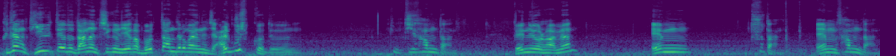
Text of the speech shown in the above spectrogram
그냥 D일 때도 나는 지금 얘가 몇 단 들어가 있는지 알고 싶거든. 좀 D 3단. 매뉴얼 하면 M 2단, M 3단.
